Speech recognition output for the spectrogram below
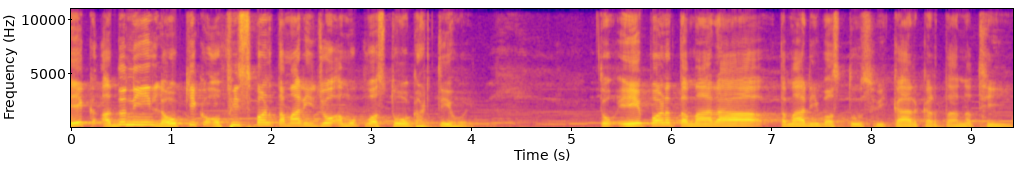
એક અદની લૌકિક ઓફિસ પણ તમારી જો અમુક વસ્તુઓ ઘટતી હોય, તો એ પણ તમારા, તમારી વસ્તુ સ્વીકાર કરતા નથી.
